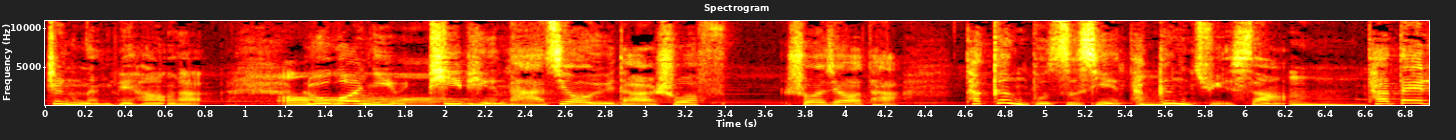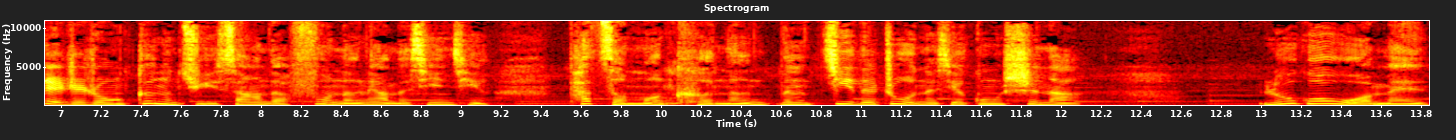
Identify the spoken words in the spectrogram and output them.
正能量了。如果你哦批评他、教育他、说说教他，他更不自信，他更沮丧。嗯他带着这种更沮丧的负能量的心情，他怎么可能能记得住那些公式呢？如果我们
